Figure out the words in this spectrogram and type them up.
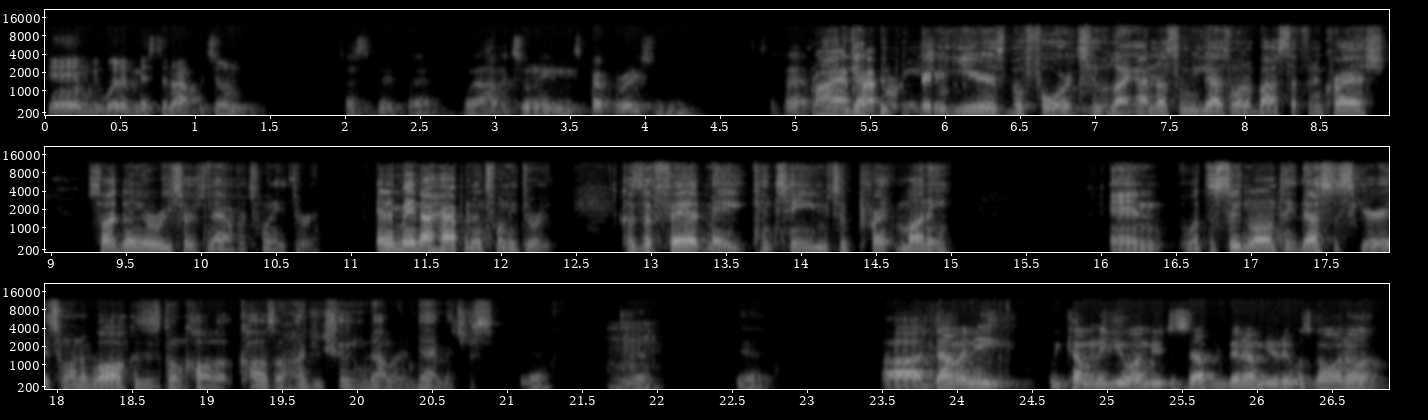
then we would have missed an opportunity. That's a big fact. Well, opportunity means preparation, man. It's a fact. Yeah, you got to be prepared years before too. Like I know some of you guys want to buy stuff in a crash. Start doing your research now for 23. And it may not happen in 23 because the Fed may continue to print money. And with the student loan thing, that's the scariest one of all because it's going to call cause a hundred trillion dollar in damages. Yeah. Mm-hmm. Yeah. Yeah. Uh, Dominique, we coming to you. Unmute yourself. You've been unmuted. What's going on?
